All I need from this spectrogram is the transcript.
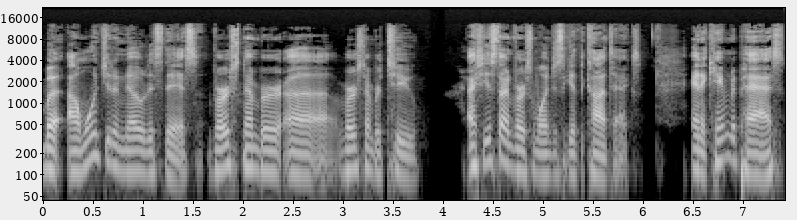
But I want you to notice this verse number uh verse number two. Actually, let's start in verse one just to get the context. And it came to pass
